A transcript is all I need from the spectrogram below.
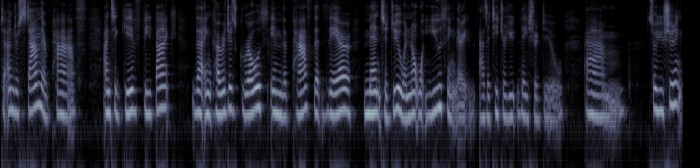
to understand their path, and to give feedback that encourages growth in the path that they're meant to do and not what you think they as a teacher you, they should do. Um, so you shouldn't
